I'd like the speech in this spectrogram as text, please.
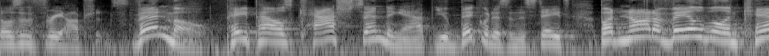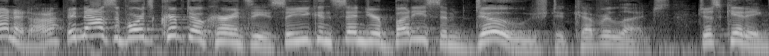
Those are the three options. Venmo, PayPal's cash sending app, ubiquitous in the States, but not available in Canada. It now supports cryptocurrencies, so you can send your buddy some Doge to cover lunch. Just kidding,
